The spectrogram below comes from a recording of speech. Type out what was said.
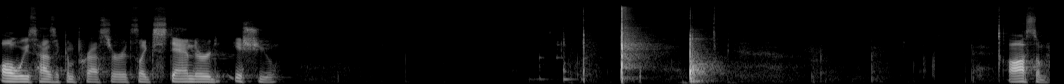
always has a compressor. It's like standard issue. Awesome.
